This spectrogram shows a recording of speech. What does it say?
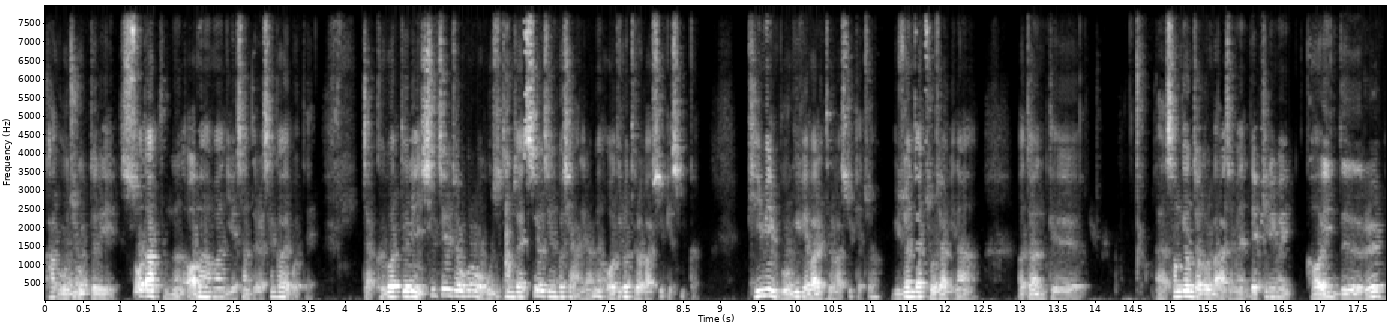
각 우주국들이 쏟아붓는 어마어마한 예산들을 생각해 볼 때, 자, 그것들이 실질적으로 우주 탐사에 쓰여지는 것이 아니라면 어디로 들어갈 수 있겠습니까? 비밀 무기 개발에 들어갈 수 있겠죠. 유전자 조작이나 어떤 그 아, 성경적으로 말하자면 네피림의 거인들을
